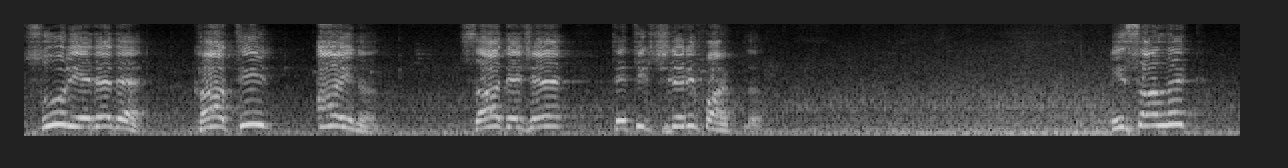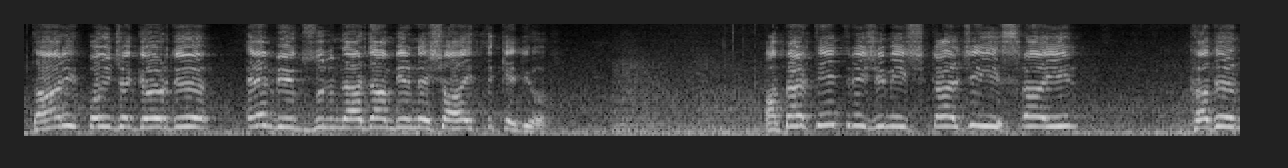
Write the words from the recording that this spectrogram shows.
Suriye'de de katil aynı. Sadece tetikçileri farklı. İnsanlık tarih boyunca gördüğü en büyük zulümlerden birine şahitlik ediyor. Apartheid rejimi işgalci İsrail kadın,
